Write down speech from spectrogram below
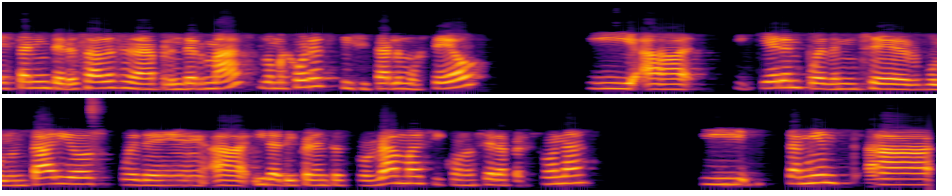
están interesadas en aprender más, lo mejor es visitar el museo y ah, si quieren pueden ser voluntarios, pueden ah, ir a diferentes programas y conocer a personas. Y también uh,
